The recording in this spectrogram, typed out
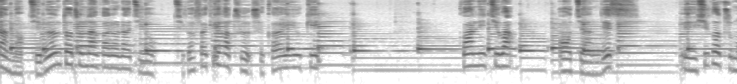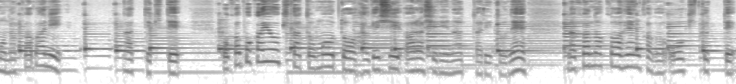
ゃんの自分とつながるラジオ茅ヶ崎発世界行き。こんにちはおーちゃんです、えー、4月も半ばになってきてポカポカ陽気かと思うと激しい嵐になったりとねなかなか変化が大きくって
